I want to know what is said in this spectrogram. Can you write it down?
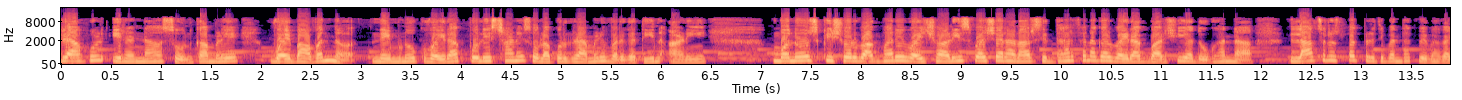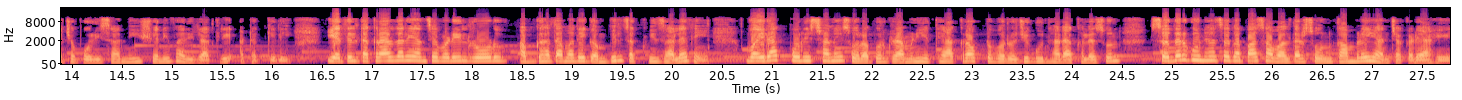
राहुल इरण्णा सोनकांबळे वय बावन्न नेमणूक वैराग पोलीस ठाणे सोलापूर ग्रामीण वर्ग तीन आणि मनोज किशोर वाघमारे वय चाळीस वर्ष राहणार सिद्धार्थनगर वैराग बार्शी या दोघांना लाचलुचपत प्रतिबंधक विभागाच्या पोलिसांनी शनिवारी रात्री अटक केली. यातील तक्रारदार यांचे वडील रोड अपघातामध्ये गंभीर जखमी झाल्याने वैराग पोलीस ठाणे सोलापूर ग्रामीण येथे अकरा ऑक्टोबर रोजी गुन्हा दाखल असून सदर गुन्ह्याचा तपास हवालदार सोनकांबळे यांच्याकडे आहे.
